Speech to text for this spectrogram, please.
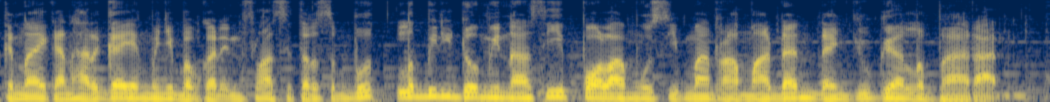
Kenaikan harga yang menyebabkan inflasi tersebut lebih didominasi pola musiman Ramadan dan juga Lebaran.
